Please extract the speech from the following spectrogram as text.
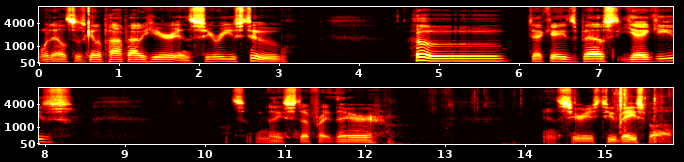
What else is going to pop out of here in Series 2? Ho! Decade's Best Yankees. Some nice stuff right there. And Series 2 Baseball.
